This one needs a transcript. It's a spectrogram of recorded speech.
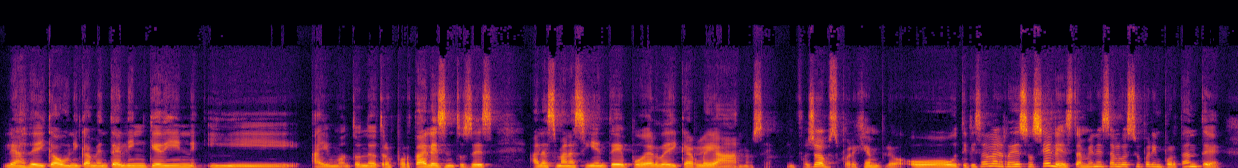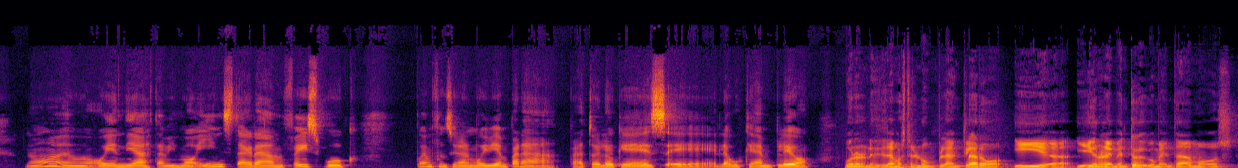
le has dedicado únicamente a LinkedIn y hay un montón de otros portales, entonces a la semana siguiente poder dedicarle a, no sé, InfoJobs, por ejemplo, o utilizar las redes sociales, también es algo súper importante, ¿no? Hoy en día hasta mismo Instagram, Facebook, pueden funcionar muy bien para, todo lo que es eh, la búsqueda de empleo. Bueno, necesitamos tener un plan claro y, eh, hay un elemento que comentábamos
